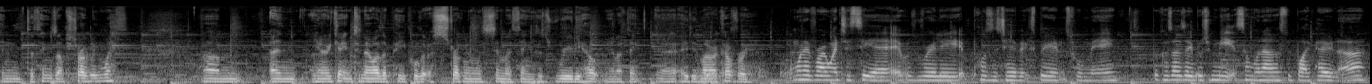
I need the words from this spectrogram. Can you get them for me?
in the things I'm struggling with. Um, and you know, getting to know other people that are struggling with similar things has really helped me, and I think you know, aided my recovery. Whenever I went to see it, it was really a positive experience for me because I was able to meet someone else with bipolar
